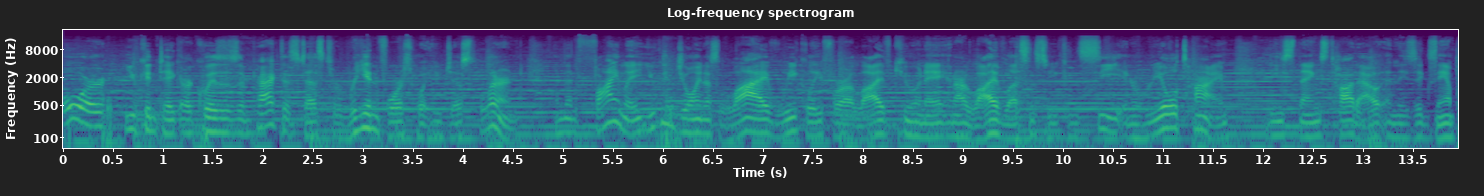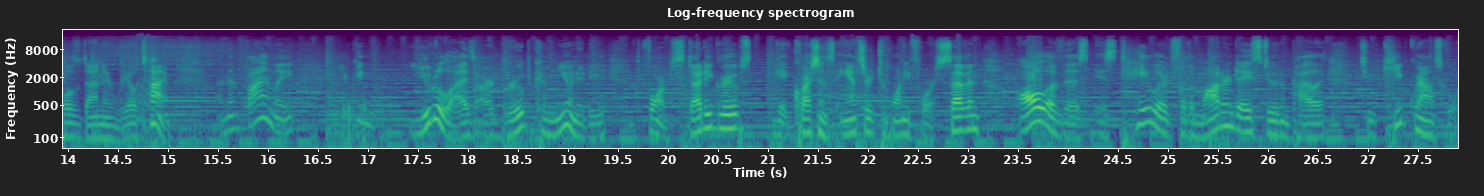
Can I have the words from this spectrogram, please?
Or you can take our quizzes and practice tests to reinforce what you just learned. And then finally, you can join us live weekly for our live Q&A and our live lessons so you can see in real time these things taught out and these examples done in real time. And then finally, you can utilize our group community to form study groups, get questions answered 24 7. All of this is tailored for the modern day student pilot to keep ground school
